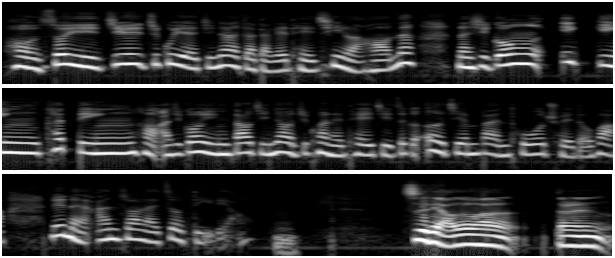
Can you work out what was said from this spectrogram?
好，所以这这几个真正给大家提醒了哈。那那是讲已经确定哈，还是讲引到真正有这款的提起这个二尖瓣脱垂的话，你能安装来做治疗？嗯，治疗的话，当然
